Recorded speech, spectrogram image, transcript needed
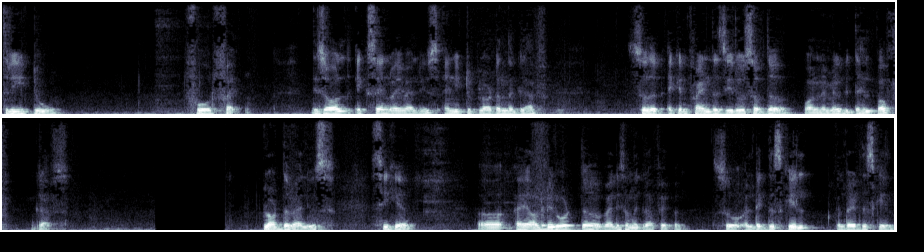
3 2 4 5 these all x and y values I need to plot on the graph so that I can find the zeros of the polynomial with the help of graphs. Plot the values. See here uh, I already wrote the values on the graph paper so I'll take the scale I'll write the scale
